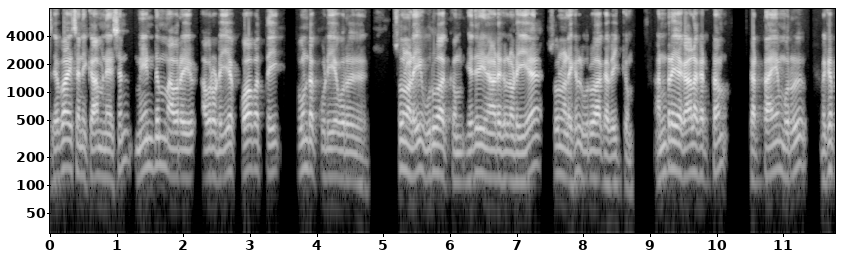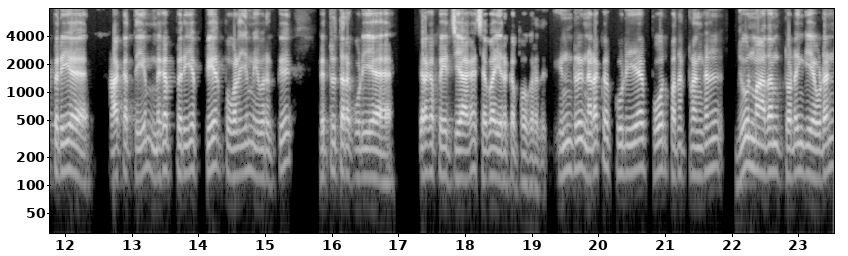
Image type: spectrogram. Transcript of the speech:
செவ்வாய் சனி காம்பினேஷன் மீண்டும் அவரை அவருடைய கோபத்தை தூண்டக்கூடிய ஒரு சூழ்நிலையை உருவாக்கும் எதிரி நாடுகளுடைய சூழ்நிலைகள் உருவாக்க வைக்கும். அன்றைய காலகட்டம் கட்டாயம் ஒரு மிகப்பெரிய தாக்கத்தையும் மிகப்பெரிய பேர் புகழையும் இவருக்கு பெற்றுத்தரக்கூடிய கிரக பயிற்சியாக செவ்வாய் இருக்கப் போகிறது. இன்று நடக்கக்கூடிய போர் பதற்றங்கள் ஜூன் மாதம் தொடங்கியவுடன்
